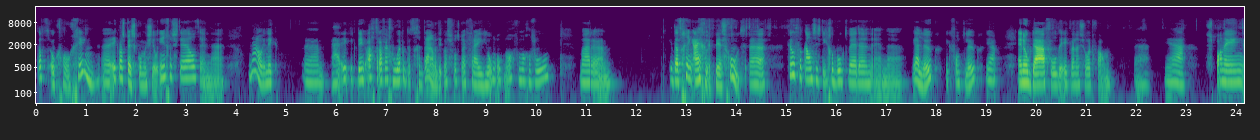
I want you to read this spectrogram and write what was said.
dat ook gewoon ging. Uh, ik was best commercieel ingesteld en, nou, en ik Ehm, ja, ik, ik, denk achteraf echt, hoe heb ik dat gedaan? Want ik was volgens mij vrij jong ook nog, voor mijn gevoel. Maar ehm, dat ging eigenlijk best goed. Uh, veel vakanties die geboekt werden en ja, leuk. Ik vond het leuk, ja. En ook daar voelde ik wel een soort van, ja, spanning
